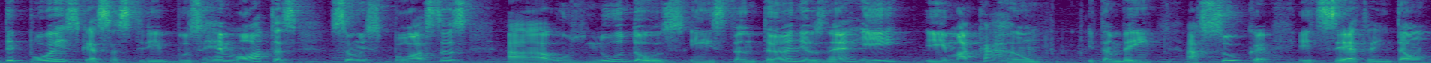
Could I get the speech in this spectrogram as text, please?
depois que essas tribos remotas são expostas aos noodles instantâneos, né, e, e macarrão e também açúcar, etc. Então,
